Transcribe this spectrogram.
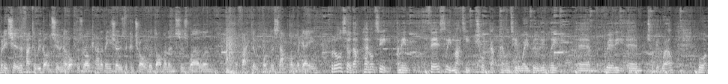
But it's the fact that we've gone 2 0 up as well, kind of thing, shows the control, the dominance as well, and the fact that we're putting the stamp on the game. But also that penalty. I mean, firstly, Matty took that penalty away brilliantly. Um, really um, took it well. But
